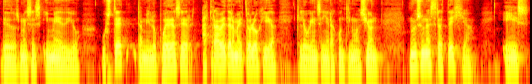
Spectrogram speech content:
de dos meses y medio. Usted también lo puede hacer a través de la metodología que le voy a enseñar a continuación. No es una estrategia, es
